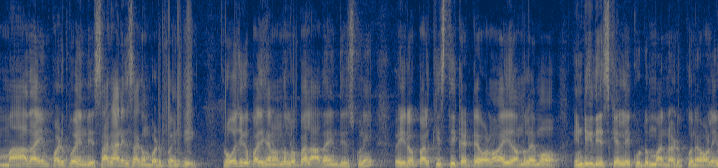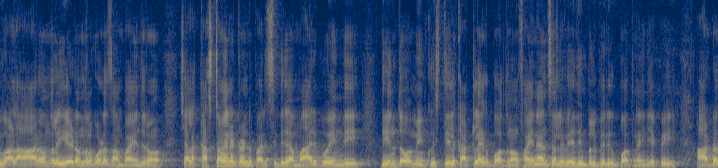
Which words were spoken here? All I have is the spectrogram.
మా ఆదాయం పడిపోయింది సగానికి సగం పడిపోయింది. రోజుకి పదిహేను వందల రూపాయల ఆదాయం తీసుకుని వెయ్యి రూపాయలు కిస్తీ కట్టేవాళ్ళం ఐదు వందలు ఏమో ఇంటికి తీసుకెళ్ళి కుటుంబాన్ని నడుపుకునేవాళ్ళం. ఇవాళ ఆరు వందలు ఏడు వందలు కూడా సంపాదించడం చాలా కష్టమైనటువంటి పరిస్థితిగా మారిపోయింది. దీంతో మేము కుస్తీలు కట్టలేకపోతున్నాం ఫైనాన్షియల్ వేధింపులు పెరిగిపోతున్నాయని చెప్పి ఆటో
